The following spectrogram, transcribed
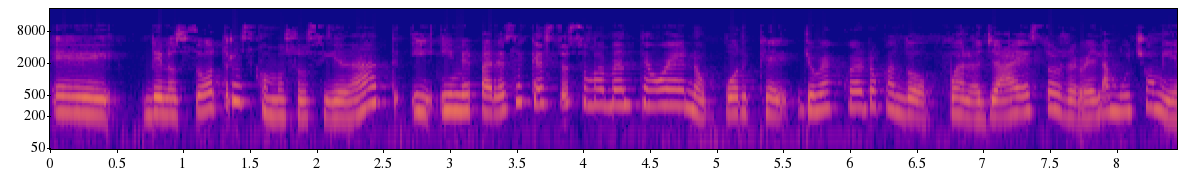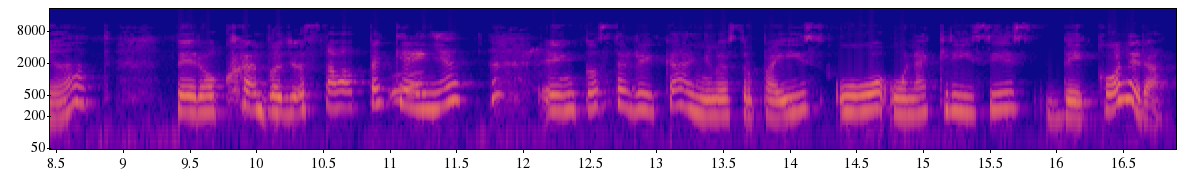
eh, de nosotros como sociedad y, y, me parece que esto es sumamente bueno porque yo me acuerdo cuando, bueno, ya esto revela mucho mi edad, pero cuando yo estaba pequeña en Costa Rica, en nuestro país, hubo una crisis de cólera.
